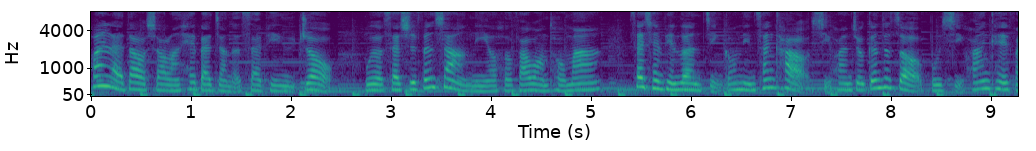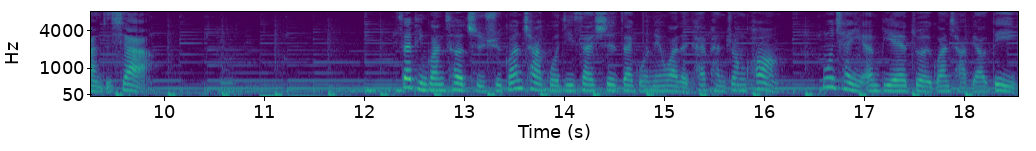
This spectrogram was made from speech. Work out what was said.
欢迎来到少狼黑白奖的赛评宇宙。我有赛事分享，你有合法网投吗？赛前评论仅供您参考，喜欢就跟着走，不喜欢可以反着下。赛评观测持续观察国际赛事在国内外的开盘状况，目前以 NBA 作为观察标的。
